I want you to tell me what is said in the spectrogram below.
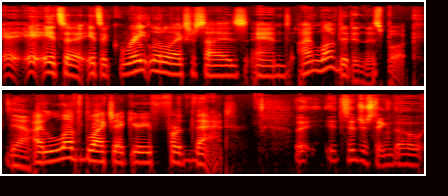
i- i- it's a it's a great little exercise, and I loved it in this book. Yeah. I loved Blackjack Geary for that. It's interesting though.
